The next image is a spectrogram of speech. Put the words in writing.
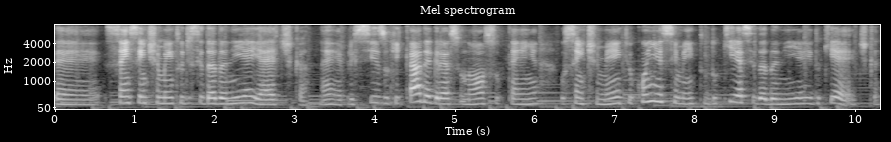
é, sem sentimento de cidadania e ética. Né? É preciso que cada egresso nosso tenha o sentimento e o conhecimento do que é cidadania e do que é ética.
